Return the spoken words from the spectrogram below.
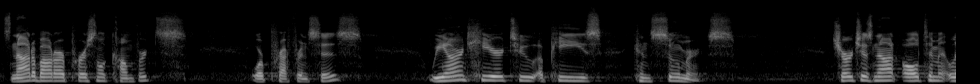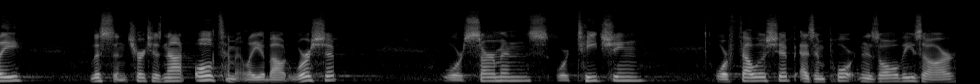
it's not about our personal comforts or preferences. We aren't here to appease consumers. Church is not ultimately, listen, church is not ultimately about worship or sermons or teaching or fellowship, as important as all these are,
